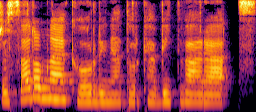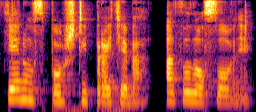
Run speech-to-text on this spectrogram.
že svadobná koordinátorka vytvára stenu z pošty pre teba. A to doslovne.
